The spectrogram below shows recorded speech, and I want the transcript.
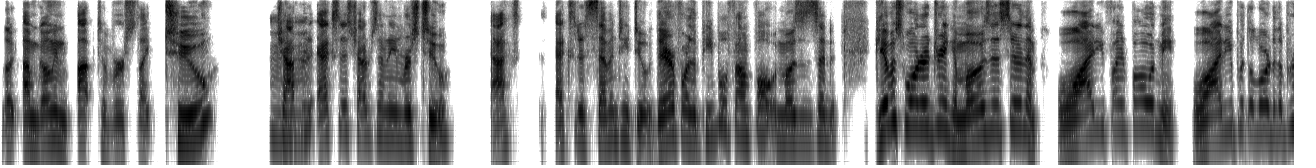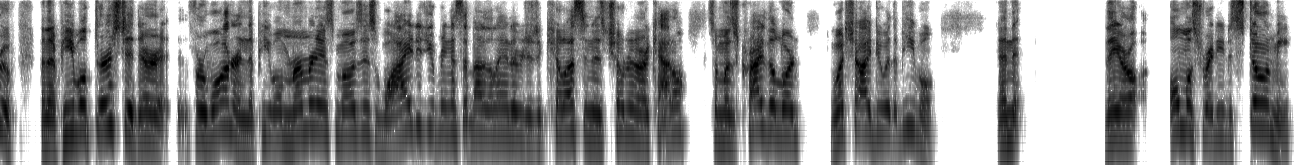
look, I'm going up to verse like 2 chapter Mhm. Exodus chapter 17, verse 2. Acts, Exodus 17, 2. Therefore, the people found fault with Moses and said, Give us water to drink. And Moses said to them, Why do you find fault with me? Why do you put the Lord to the proof? And the people thirsted there for water, and the people murmured against Moses, Why did you bring us up out of the land of Egypt to kill us and his children and our cattle? So Moses cried to the Lord, What shall I do with the people? And they are almost ready to stone me.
